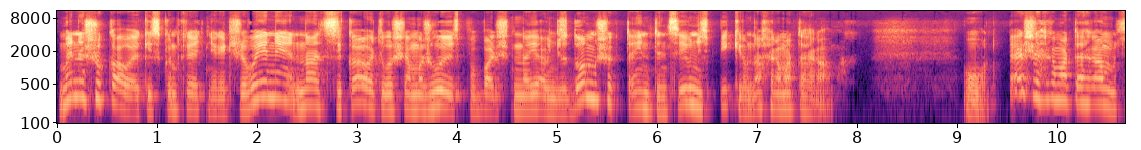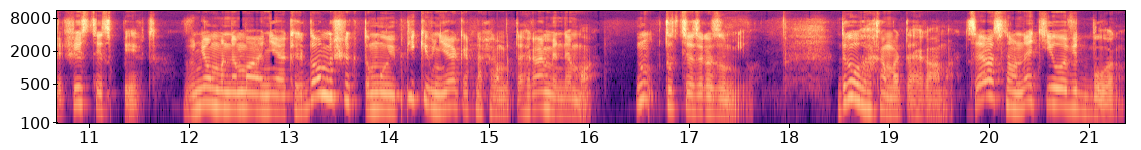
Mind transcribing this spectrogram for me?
Ми не шукали якісь конкретні речовини, нас цікавить лише можливість побачити наявність домішок та інтенсивність піків на хроматограмах. От. Перша хроматограма це чистий спирт. В ньому немає ніяких домішок, тому і піків ніяких на хроматограмі нема. Ну, тут це зрозуміло. Друга хроматограма це основне тіло відбору.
